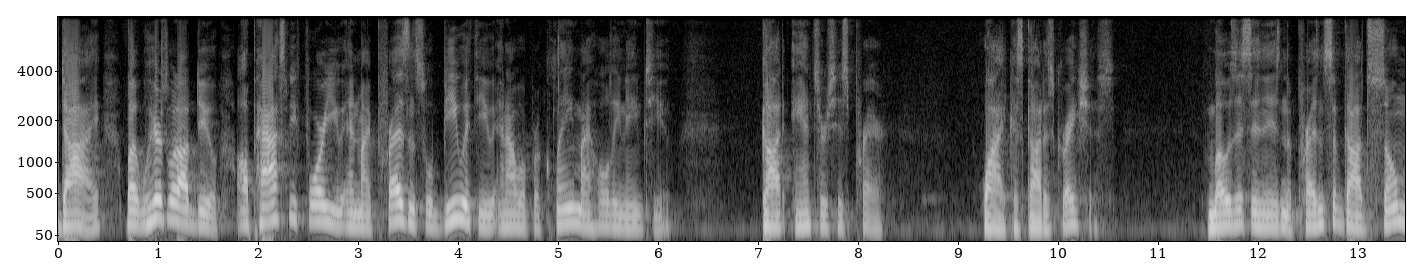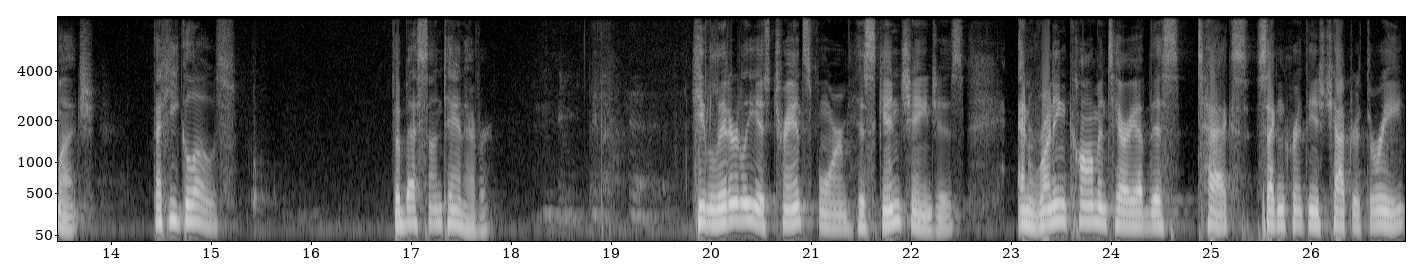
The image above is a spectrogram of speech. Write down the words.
die. But here's what I'll do I'll pass before you, and my presence will be with you, and I will proclaim my holy name to you. God answers his prayer. Why? Because God is gracious. Moses is in the presence of God so much that he glows. The best suntan ever. He literally is transformed, his skin changes, and running commentary of this text, 2 Corinthians chapter 3,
